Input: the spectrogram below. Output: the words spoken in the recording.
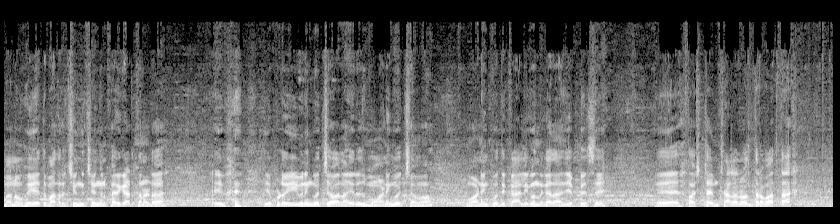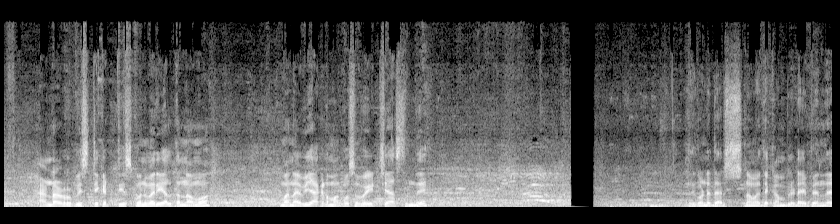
మనోహి అయితే మాత్రం చింగు చింగుని పరిగెడుతున్నాడు. ఎప్పుడు ఈవినింగ్ వచ్చేవాళ్ళం ఈరోజు మార్నింగ్ వచ్చాము. మార్నింగ్ కొద్ది ఖాళీగా ఉంది కదా అని చెప్పేసి. ఏ, ఫస్ట్ టైం చాలా రోజుల తర్వాత హండ్రెడ్ రూపీస్ టికెట్ తీసుకొని మరీ వెళ్తున్నాము. మా నవి అక్కడ మా కోసం వెయిట్ చేస్తుంది. ఇదిగోండి దర్శనం అయితే కంప్లీట్ అయిపోయింది.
